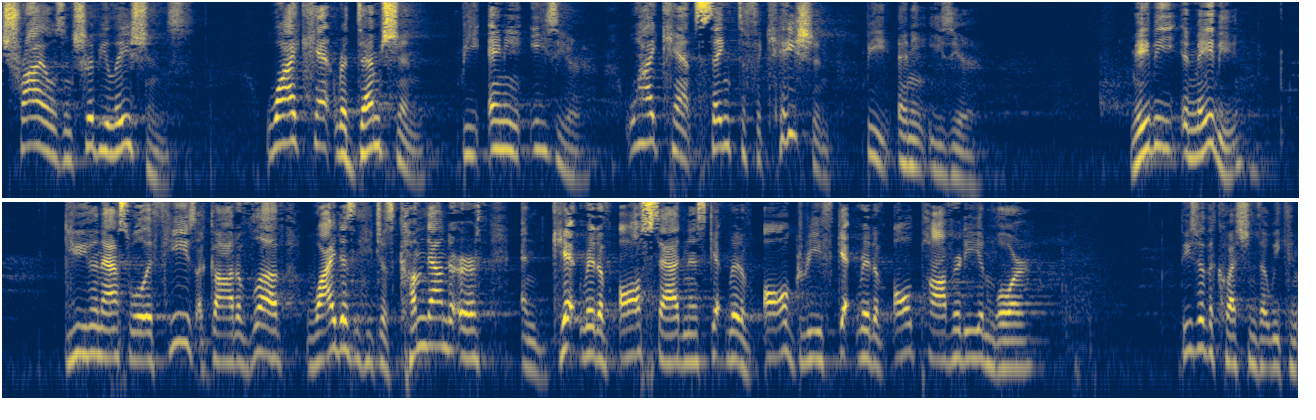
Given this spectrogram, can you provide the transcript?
trials and tribulations? Why can't redemption be any easier? Why can't sanctification be any easier? Maybe, and maybe, you even ask, well, if he's a God of love, why doesn't he just come down to earth and get rid of all sadness, get rid of all grief, get rid of all poverty and war? These are the questions that we can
